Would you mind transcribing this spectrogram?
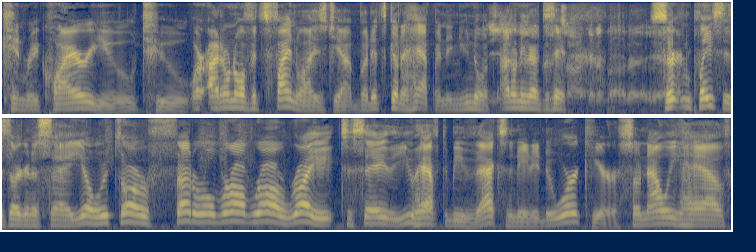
can require you to or i don't know if it's finalized yet but it's going to happen and you know it's i don't even have to say it it. Yeah. certain places are going to say, yo, it's our federal rah rah right to say that you have to be vaccinated to work here. So now we have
